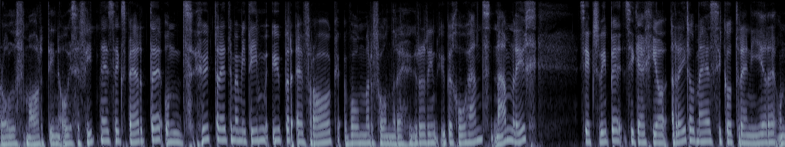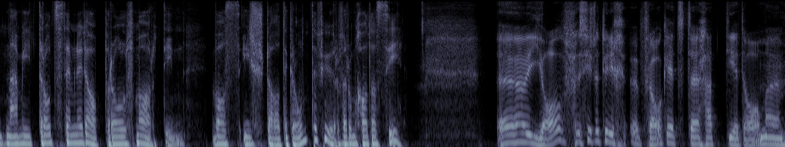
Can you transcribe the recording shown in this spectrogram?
Rolf Martin, unser Fitnessexperte. Und heute reden wir mit ihm über eine Frage, die wir von einer Hörerin bekommen haben. Nämlich, sie hat geschrieben, sie gehe ja regelmäßig trainieren und nehme trotzdem nicht ab. Rolf Martin, was ist da der Grund dafür? Warum kann das sein? Äh, ja, es ist natürlich die Frage jetzt, äh, hat die Dame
